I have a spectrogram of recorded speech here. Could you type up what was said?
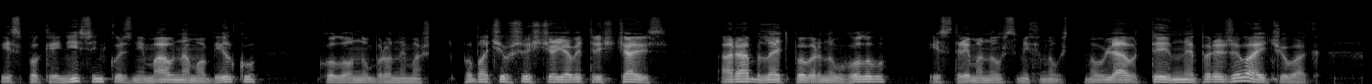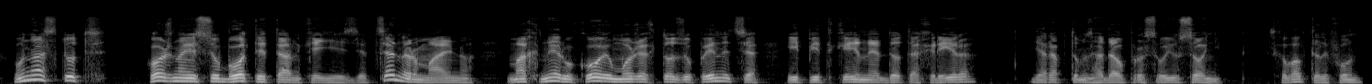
і спокійнісінько знімав на мобілку колону бронемашин. Побачивши, що я витріщаюсь, араб ледь повернув голову і стримано всміхнувся. Мовляв, ти не переживай, чувак. У нас тут кожної суботи танки їздять. Це нормально. Махни рукою, може, хто зупиниться і підкине до Тахріра. Я раптом згадав про свою соні. Сховав телефон.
